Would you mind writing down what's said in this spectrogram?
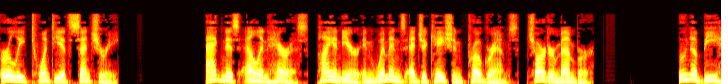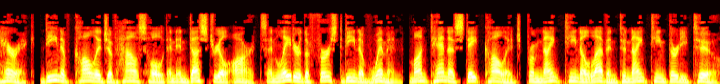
early 20th century. Agnes Ellen Harris, pioneer in women's education programs, charter member. Una B. Herrick, Dean of College of Household and Industrial Arts and later the first Dean of Women, Montana State College, from 1911 to 1932.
